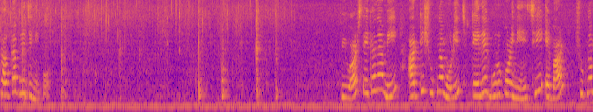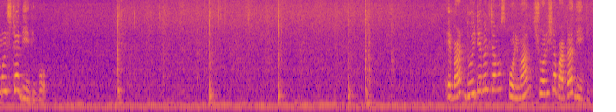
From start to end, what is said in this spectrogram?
হালকা ভেজে নিব। ভিউয়ার্স এখানে আমি আটটি শুকনা মরিচ তেলে গুঁড়ো করে নিয়েছি। এবার শুকনা মরিচটা দিয়ে দিব। এবার দুই টেবিল চামচ পরিমাণ সরিষা বাটা দিয়ে দিব।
